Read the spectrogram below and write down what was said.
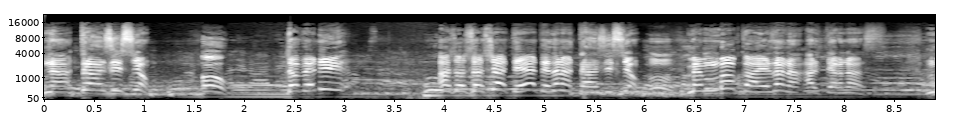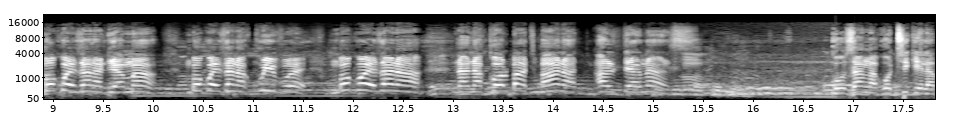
na transition oh. ça veut dire association ya théâtre eza na transition hmm. mais mboka eza na alternance mboko eza na diamant mboko eza na cuivre mboko eza na, na, na colbat baa na alternance hmm. kozanga kotikela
